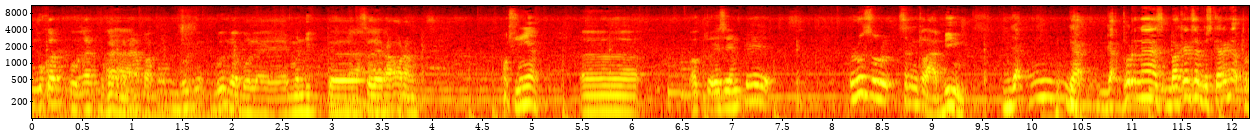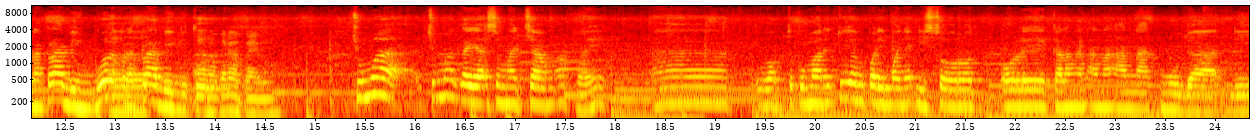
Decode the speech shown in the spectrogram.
bukan bukan bukan Ah. kenapa? Kan gue gue nggak boleh mendikte Ah. selera orang. Maksudnya eh, waktu SMP lu sering clubbing? Nggak nggak nggak pernah. Bahkan sampai sekarang nggak pernah clubbing. Gue nggak pernah Eh, clubbing gitu. Ah, kenapa emang? Cuma cuma kayak semacam apa ya waktu kemarin itu yang paling banyak disorot oleh kalangan anak-anak muda di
